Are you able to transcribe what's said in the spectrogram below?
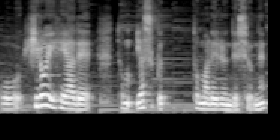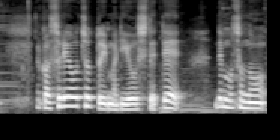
こう広い部屋でと安く泊まれるんですよね。だからそれをちょっと今利用しててでもその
